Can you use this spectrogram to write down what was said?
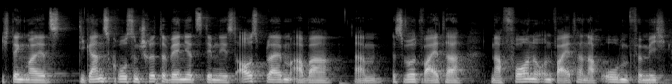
ich denke mal jetzt die ganz großen Schritte werden jetzt demnächst ausbleiben, aber ähm, es wird weiter nach vorne und weiter nach oben für mich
